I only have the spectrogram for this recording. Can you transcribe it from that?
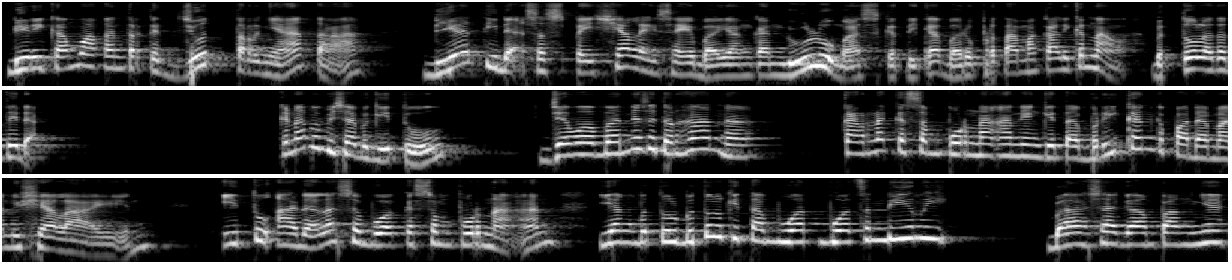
diri kamu akan terkejut ternyata dia tidak sespesial yang saya bayangkan dulu mas ketika baru pertama kali kenal. Betul atau tidak? Kenapa bisa begitu? Jawabannya sederhana. Karena kesempurnaan yang kita berikan kepada manusia lain itu adalah sebuah kesempurnaan yang betul-betul kita buat-buat sendiri. Bahasa gampangnya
